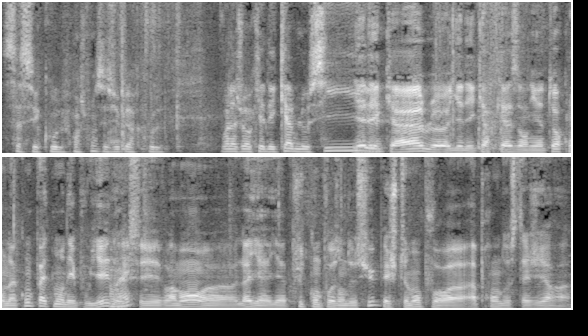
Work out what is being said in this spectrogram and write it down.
Ça c'est cool, franchement c'est super cool. Voilà, je vois qu'il y a des câbles aussi. Il y a des câbles, il y a des carcasses d'ordinateur qu'on a complètement dépouillées. Donc c'est vraiment euh, là, il y, a, il y, a, plus de composants dessus, et justement pour euh, apprendre aux stagiaires à,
